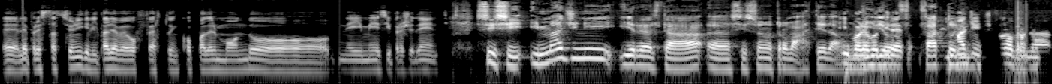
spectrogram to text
eh, le prestazioni che l'Italia aveva offerto in Coppa del Mondo nei mesi precedenti. Sì, sì, immagini in realtà uh, si sono trovate da sì, un video dire, fatto immagini di... ci sono per una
